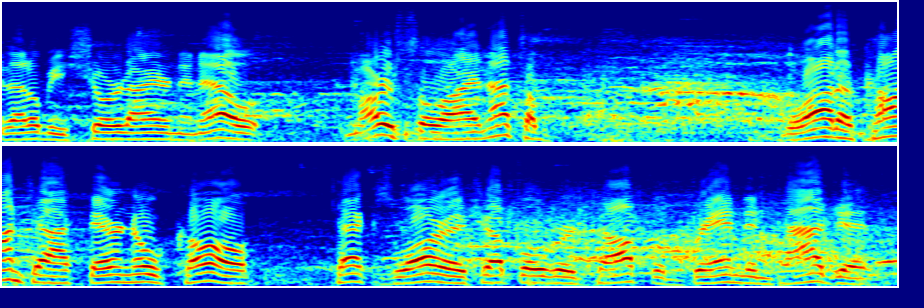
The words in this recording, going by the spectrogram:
That'll be short iron and out. Marceline, that's a lot of contact there, no call. Tex Zwarich up over top of Brandon Paget.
